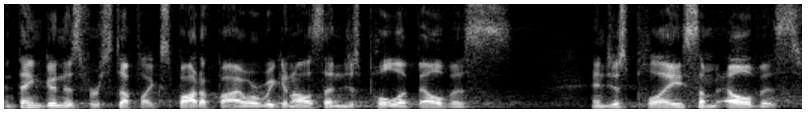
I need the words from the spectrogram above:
And thank goodness for stuff like Spotify where we can all of a sudden just pull up Elvis and just play some Elvis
